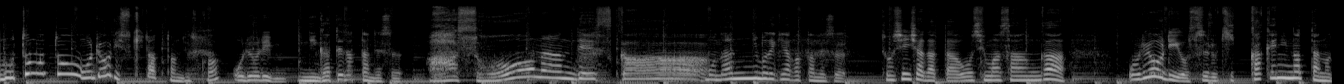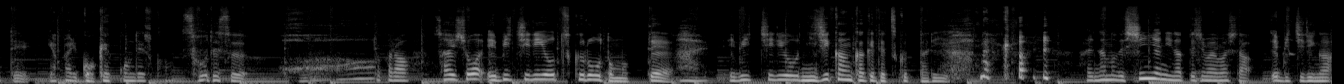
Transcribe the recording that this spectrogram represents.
もともとお料理好きだったんですか？お料理苦手だったんです。あそうなんですか。もう何にもできなかったんです。初心者だった大島さんがお料理をするきっかけになったのってやっぱりご結婚ですか？そうです。はだから最初はエビチリを作ろうと思ってはい。エビチリを2時間かけて作ったり、長い。はい、なので深夜になってしまいましたエビチリが。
